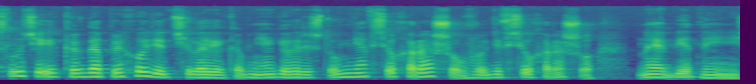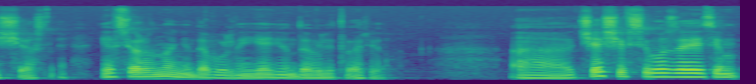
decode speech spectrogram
случаи, когда приходит человек ко мне и говорит, что у меня все хорошо, вроде все хорошо, но я бедный и несчастный. Я все равно недовольна, я не удовлетворен. А, чаще всего за этим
